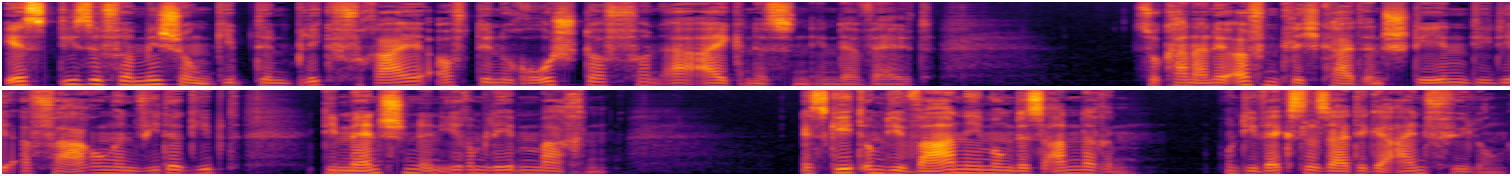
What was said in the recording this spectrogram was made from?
Erst diese Vermischung gibt den Blick frei auf den Rohstoff von Ereignissen in der Welt. So kann eine Öffentlichkeit entstehen, die die Erfahrungen wiedergibt, die Menschen in ihrem Leben machen. Es geht um die Wahrnehmung des anderen und die wechselseitige Einfühlung.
